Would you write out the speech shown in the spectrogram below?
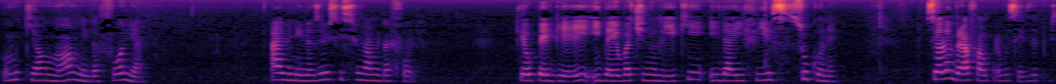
Como que é o nome da folha? Ai, meninas, eu esqueci o nome da folha que eu peguei e daí eu bati no lique e daí fiz suco, né? Se eu lembrar, eu falo pra vocês depois.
